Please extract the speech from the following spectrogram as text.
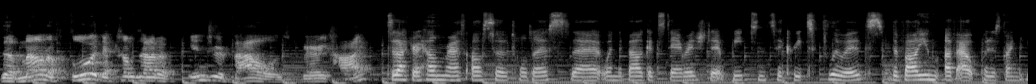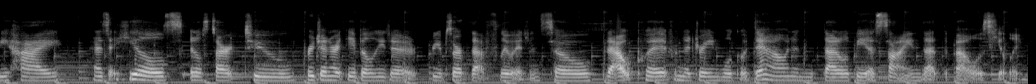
the amount of fluid that comes out of injured bowel is very high. So Dr. Helmrath also told us that when the bowel gets damaged, it weeps and secretes fluids. The volume of output is going to be high, as it heals, it'll start to regenerate the ability to reabsorb that fluid. And so the output from the drain will go down, and that'll be a sign that the bowel is healing.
